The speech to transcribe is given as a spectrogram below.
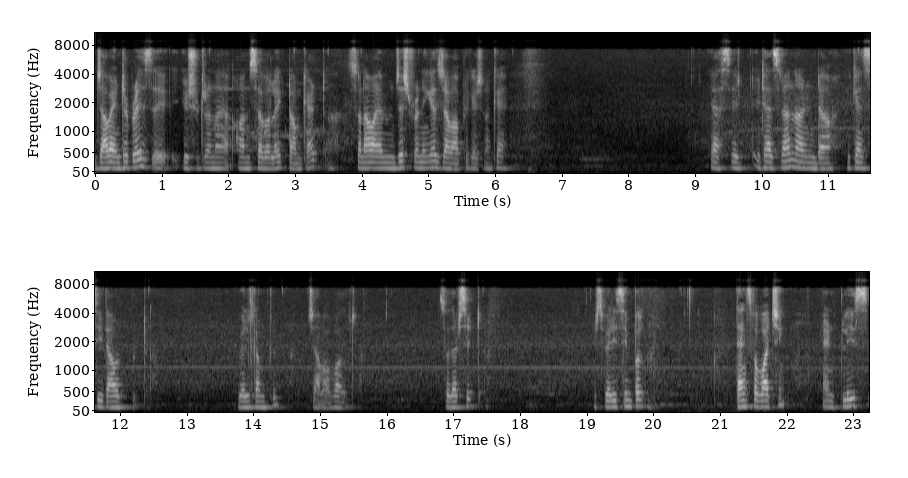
Java Enterprise uh, you should run on server like Tomcat. So now I am just running as Java application okay? Yes it, it has run and uh, you can see the output. Welcome to Java world. So that's it. It's very simple. Thanks for watching and please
